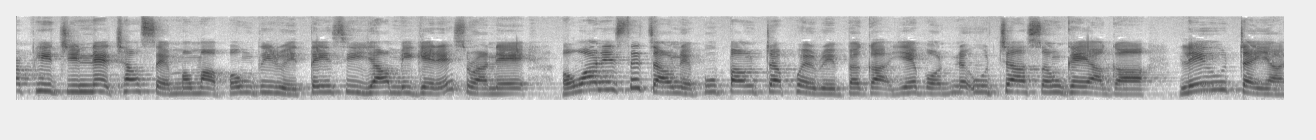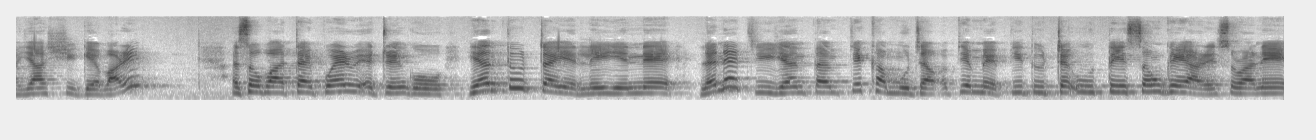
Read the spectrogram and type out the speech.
RPG နဲ့60မမပုံသီးတွေတင်စီရမိခဲ့တယ်ဆိုတာနဲ့ဘဝနေစစ်ကြောင်းနဲ့ပူပေါင်းတပ်ဖွဲ့တွေဘက်ကရဲဘော်2ဦးကြာဆုံးခဲ့ရက4ဦးတန်ရာရရှိခဲ့ပါတယ်။ အဆိုပါတိုက်ပွဲတွေအတွင်းကိုရန်သူတပ်ရဲ့လေရင်နဲ့လက်နက်ကြီးရန်တမ်းပစ်ခတ်မှုကြောင့်အပြစ်မဲ့ပြည်သူတအူးသေဆုံးခဲ့ရတယ်ဆိုတာနဲ့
